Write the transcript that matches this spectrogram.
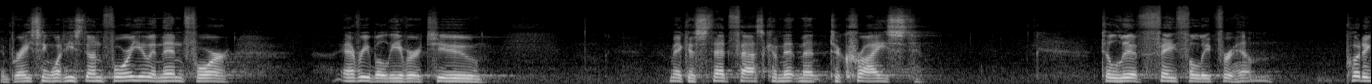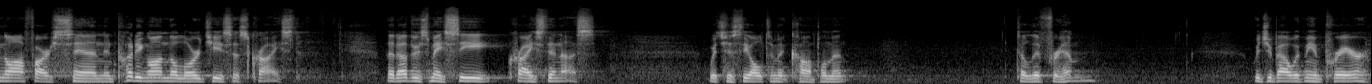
Embracing what he's done for you, and then for every believer to make a steadfast commitment to Christ, to live faithfully for him putting off our sin and putting on the Lord Jesus Christ, that others may see Christ in us, which is the ultimate compliment to live for Him. Would you bow with me in prayer?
